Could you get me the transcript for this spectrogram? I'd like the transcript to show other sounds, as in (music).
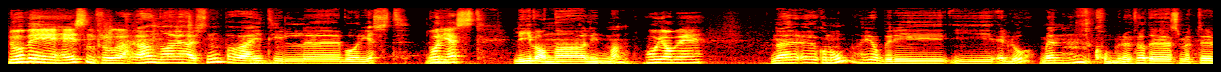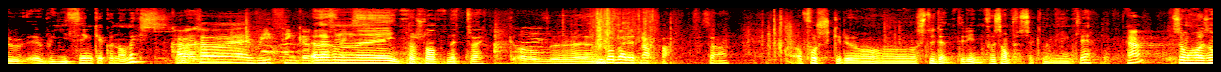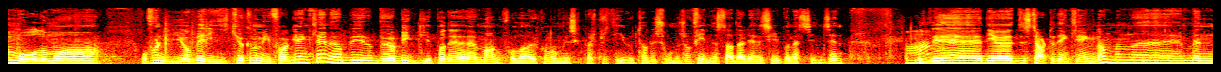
Nå er vi i heisen, Frode. Ja, nå er vi i heisen på vei til uh, vår gjest. Vår gjest. Liv Anna Lindmann. Hun jobber i Hun er økonom, hun jobber i, i LO, men så kommer hun fra det som heter Rethink Economics. Hva, er hva sånn- er Rethink? Ja, det er sånn uh, internasjonalt nettverk av, uh, Vi går bare trappa. Så. av forskere og studenter innenfor samfunnsøkonomi, egentlig. Ja. Som har sånn mål om å, å fornye og berike økonomifaget, egentlig, ved å, bygge på det mangfoldet av økonomiske perspektiver og tradisjoner som finnes. Da. Det er det de skriver på nettsiden sin. Ah. Det, de har startet egentlig i England, men, eh, men,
